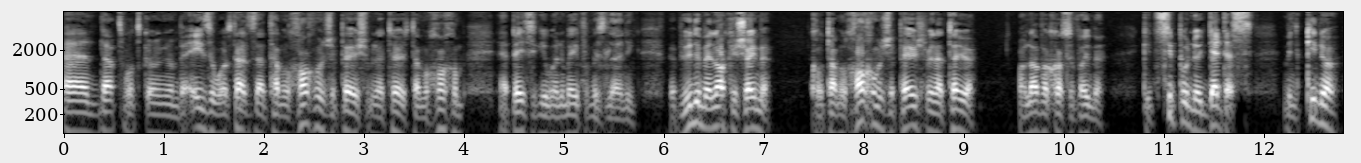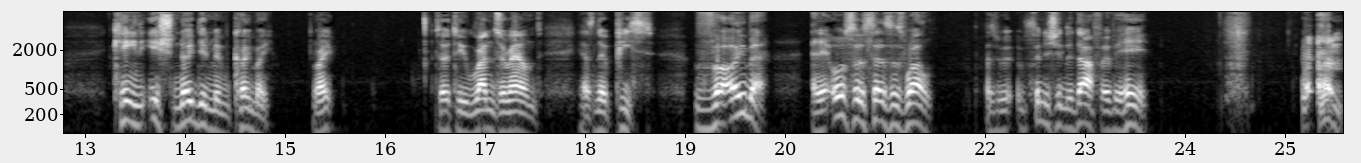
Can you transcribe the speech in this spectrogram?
and that's what's going on. The Eza, what's that? That Tamil Chochem sheperish min Tamil Chochem basically went away from his learning. Rabbi Yehuda Omer. Sheperish min min kino kein ish noidin mim. Right? So that he runs around. He has no peace. And it also says as well, as we're finishing the daf over here,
